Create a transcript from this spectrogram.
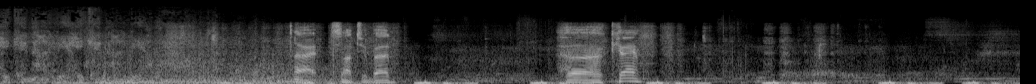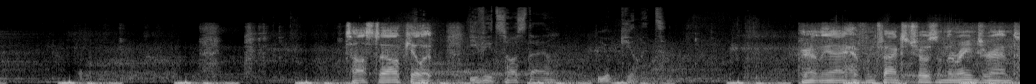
He cannot be, he cannot be allowed. Alright, it's not too bad. Okay. It's hostile, kill it. If it's hostile, you kill it. Apparently I have in fact chosen the ranger end.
